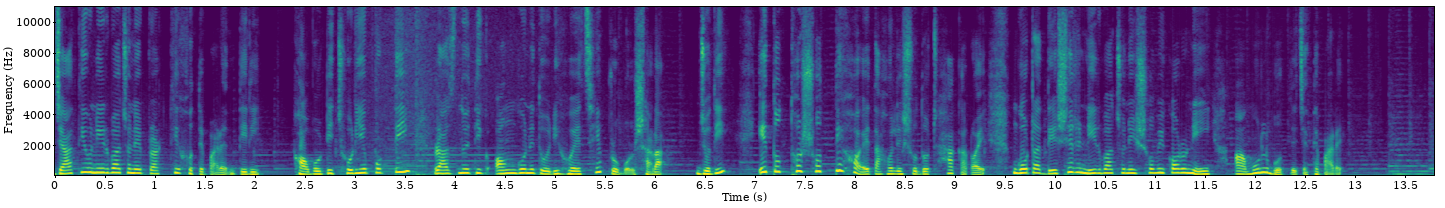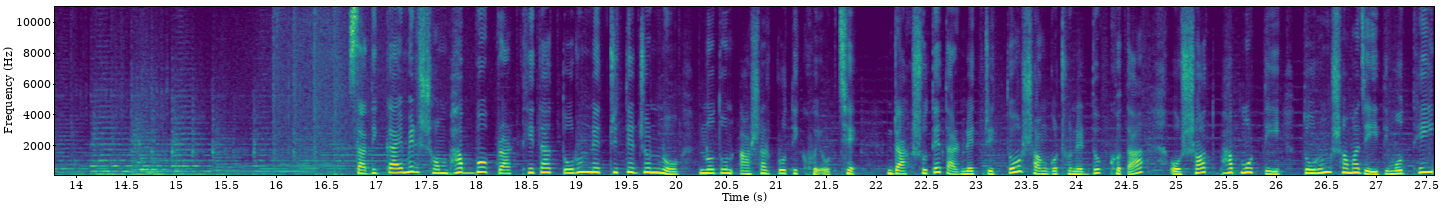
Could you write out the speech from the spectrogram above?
জাতীয় নির্বাচনে প্রার্থী হতে পারেন তিনি। খবরটি ছড়িয়ে পড়তেই রাজনৈতিক অঙ্গনে তৈরি হয়েছে প্রবল সাড়া। যদি এ তথ্য সত্যি হয়, তাহলে শুধু ঢাকা নয়, গোটা দেশের নির্বাচনী সমীকরণেই আমূল বদলে যেতে পারে। সাদিক কায়েমের সম্ভাব্য প্রার্থিতা তরুণ নেতৃত্বের জন্য নতুন আশার প্রতীক হয়ে উঠছে। ডাকসুতে তার নেতৃত্ব, সংগঠনের দক্ষতা ও সৎ ভাবমূর্তি তরুণ সমাজে ইতিমধ্যেই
